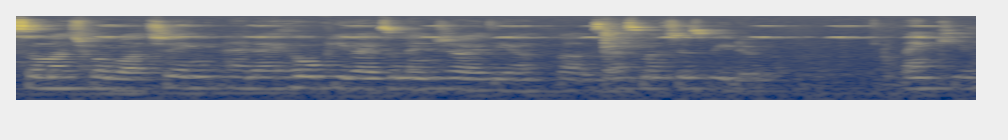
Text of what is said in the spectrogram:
so much for watching and I hope you guys will enjoy the EarthPulse as much as we do. Thank you.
